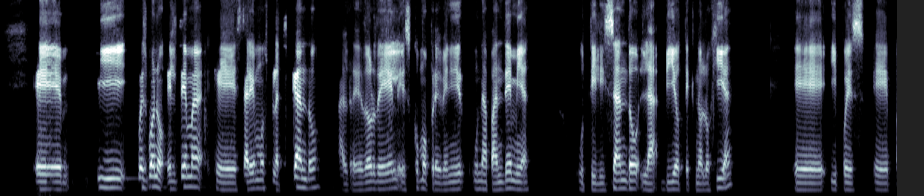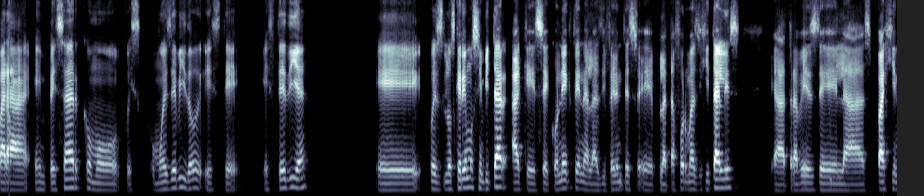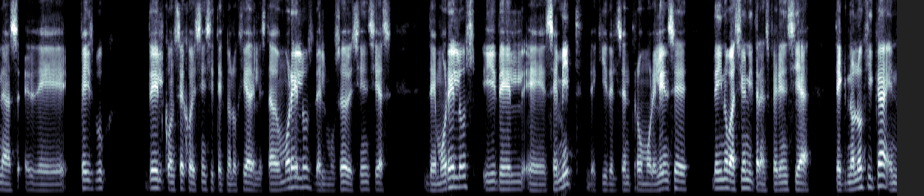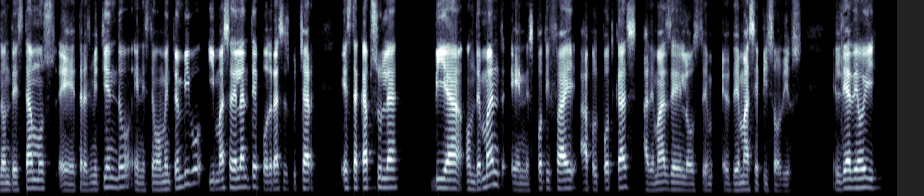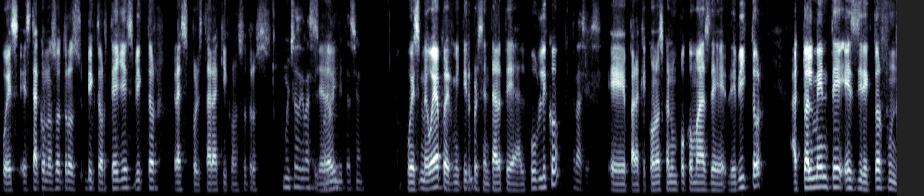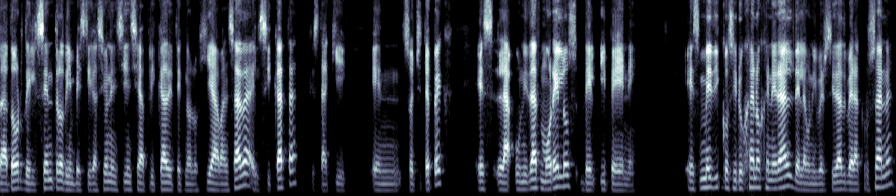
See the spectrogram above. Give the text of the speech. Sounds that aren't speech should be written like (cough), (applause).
Eh, y pues bueno, el tema que estaremos platicando alrededor de él es cómo prevenir una pandemia utilizando la biotecnología. Eh, y pues eh, para empezar como, pues, como es debido este, este día, eh, pues los queremos invitar a que se conecten a las diferentes plataformas digitales a través de las páginas de Facebook del Consejo de Ciencia y Tecnología del Estado de Morelos, del Museo de Ciencias de Morelos y del eh, CEMIT, de aquí del Centro Morelense de Innovación y Transferencia Tecnológica, en donde estamos eh, transmitiendo en este momento en vivo y más adelante podrás escuchar esta cápsula vía on demand en Spotify, Apple Podcasts, además de los de- demás episodios. El día de hoy, pues está con nosotros Víctor Telles. Víctor, gracias por estar aquí con nosotros. Muchas gracias ¿Le por la invitación. Pues me voy a permitir presentarte al público Gracias. eh, para que conozcan un poco más de, de Víctor. Actualmente es director fundador del Centro de Investigación en Ciencia Aplicada y Tecnología Avanzada, el CICATA, que está aquí en Xochitepec. Es la unidad Morelos del IPN. Es médico cirujano general de la Universidad Veracruzana.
